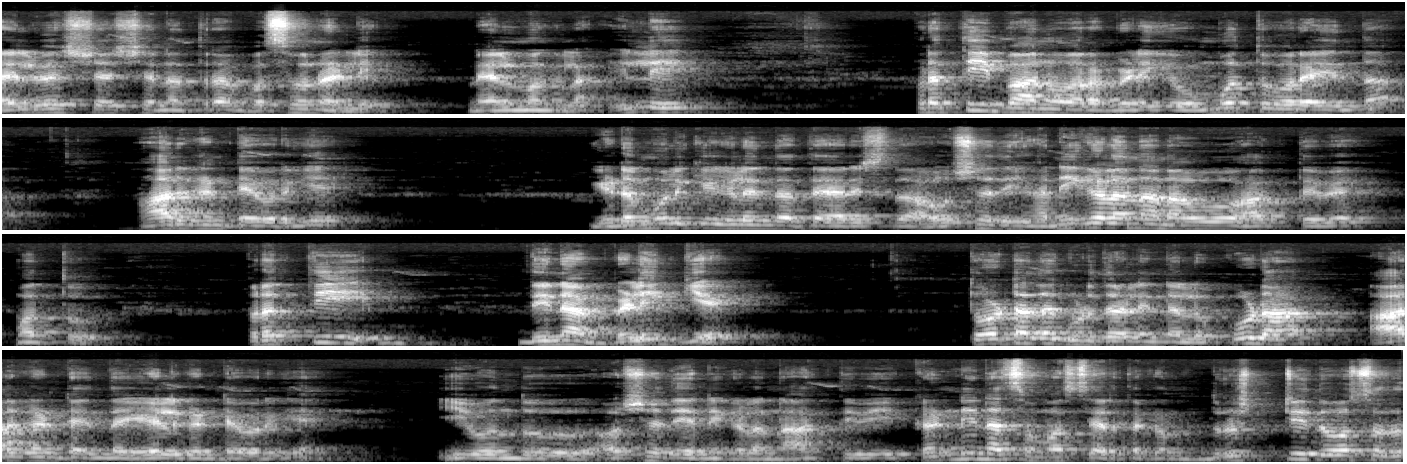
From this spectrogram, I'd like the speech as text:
ರೈಲ್ವೆ ಸ್ಟೇಷನ್ ಹತ್ರ ಬಸವನಹಳ್ಳಿ, ನೆಲಮಂಗಲ. ಇಲ್ಲಿ ಪ್ರತಿ ಭಾನುವಾರ ಬೆಳಗ್ಗೆ ಒಂಬತ್ತುವರೆಯಿಂದ ಆರು ಗಂಟೆವರೆಗೆ ಗಿಡಮೂಲಿಕೆಗಳಿಂದ ತಯಾರಿಸಿದ ಔಷಧಿ ಹನಿಗಳನ್ನು ನಾವು ಹಾಕ್ತೇವೆ ಮತ್ತು ಪ್ರತಿ ದಿನ ಬೆಳಿಗ್ಗೆ ತೋಟದ ಗುಡದಳಿನಲ್ಲೂ ಕೂಡ ಆರು ಗಂಟೆಯಿಂದ ಏಳು ಗಂಟೆವರೆಗೆ ಈ ಒಂದು ಔಷಧಿ ಹನಿಗಳನ್ನು ಹಾಕ್ತೀವಿ. ಕಣ್ಣಿನ ಸಮಸ್ಯೆ ಇರ್ತಕ್ಕಂಥ, ದೃಷ್ಟಿದೋಷದ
